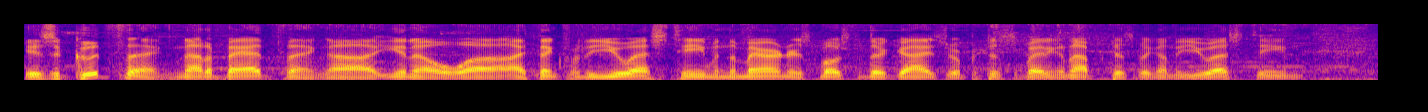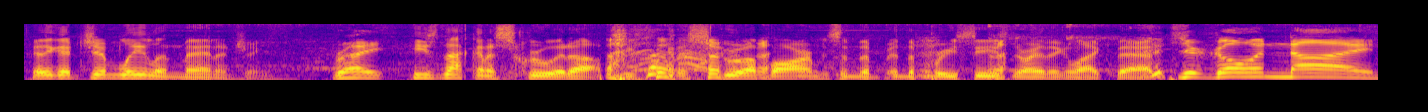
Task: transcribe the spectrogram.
is a good thing, not a bad thing. Uh, you know, uh, I think for the U.S. team and the Mariners, most of their guys who are participating and not participating on the U.S. team, they got Jim Leyland managing. Right. He's not going to screw it up. He's not going to screw up arms in the in the preseason or anything like that. You're going nine.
